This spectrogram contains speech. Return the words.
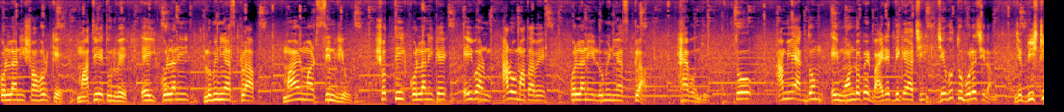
কল্যাণী শহরকে মাতিয়ে তুলবে এই Kalyani luminous club, Myanmar scene view. সত্যি কল্যাণীকে এইবার আরও মাতাবে কল্যাণী লুমিনিয়াস ক্লাব। হ্যাঁ বন্ধু, তো আমি একদম এই মণ্ডপের বাইরের দিকে আছি। যেহেতু বলেছিলাম যে বৃষ্টি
